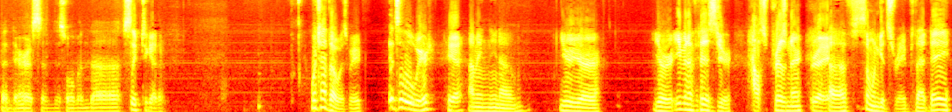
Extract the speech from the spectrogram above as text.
Banderas and this woman uh, sleep together. Which I thought was weird. It's a little weird, yeah. I mean, you know, you're your you're even if it is your house prisoner. Right. Uh, if someone gets raped that day,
